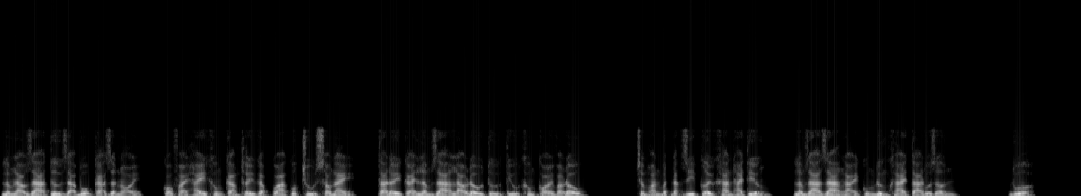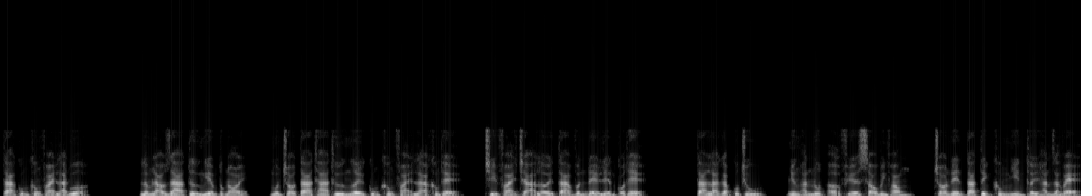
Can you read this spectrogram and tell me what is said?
Lâm lão gia tử giả bộ cả giận nói, có phải hay không cảm thấy gặp qua quốc chủ sau này, ta đây cái lâm gia lao đầu tử tiểu không coi vào đâu. Trầm hoan bất đắc dĩ cười khan hai tiếng, lâm gia ra ngài cũng đừng khai ta đùa giỡn. Đùa? Ta cũng không phải là đùa. Lâm lão gia tử nghiêm túc nói, muốn cho ta tha thứ ngươi cũng không phải là không thể, chỉ phải trả lời ta vấn đề liền có thể. Ta là gặp quốc chủ, nhưng hắn núp ở phía sau bình phong, cho nên ta tịnh không nhìn thấy hắn dáng vẻ.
